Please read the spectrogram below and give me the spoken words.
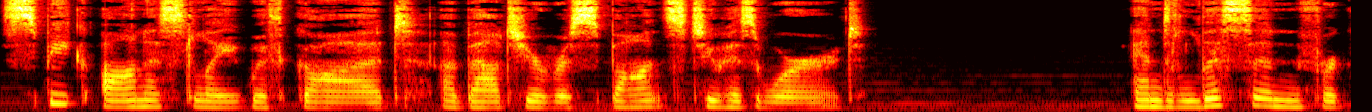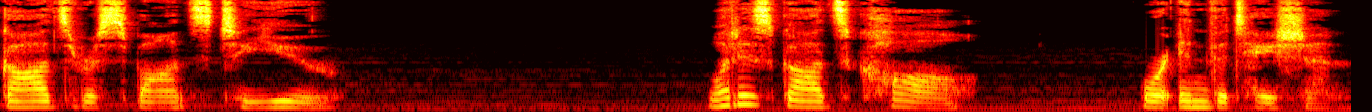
Speak honestly with God about your response to His Word and listen for God's response to you. What is God's call or invitation?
